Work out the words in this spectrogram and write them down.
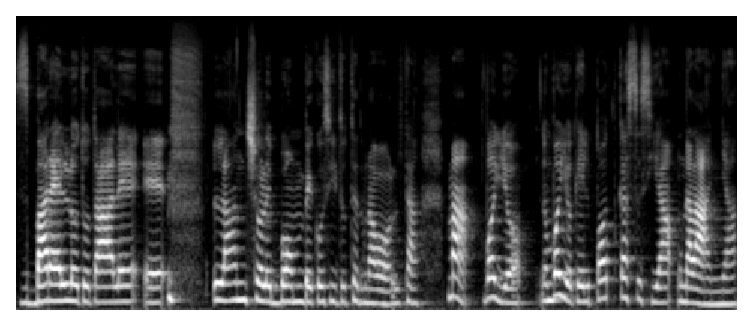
sbarello totale e lancio le bombe così tutte ad una volta, ma voglio, non voglio che il podcast sia una lagna,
